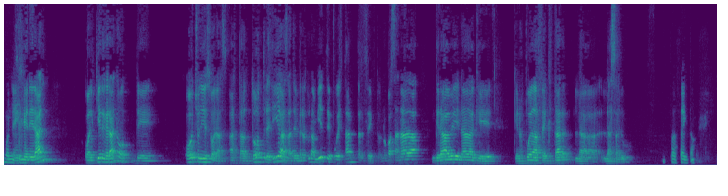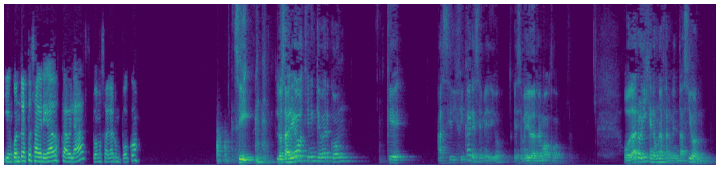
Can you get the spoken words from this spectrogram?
En general, cualquier grano de 8, 10 horas hasta 2, 3 días a temperatura ambiente puede estar perfecto. No pasa nada grave, nada que, nos pueda afectar la, la salud. Perfecto. Y en cuanto a estos agregados que hablas, ¿podemos hablar un poco? Sí, los agregados tienen que ver con que acidificar ese medio, ese medio de remojo, o dar origen a una fermentación,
